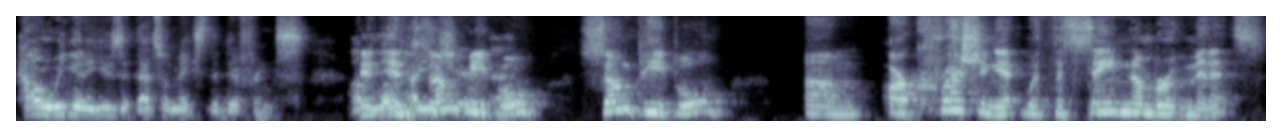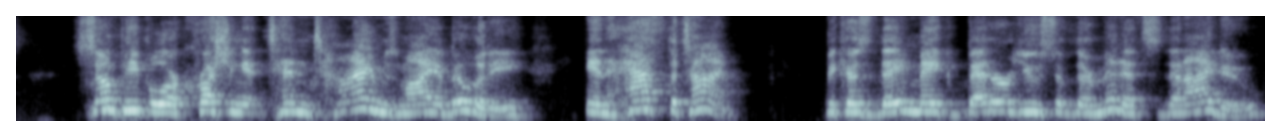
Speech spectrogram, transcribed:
how are we going to use it? That's what makes the difference. I and, love and how some people, that. some people um, are crushing it with the same number of minutes. Some people are crushing it 10 times my ability in half the time because they make better use of their minutes than I do.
